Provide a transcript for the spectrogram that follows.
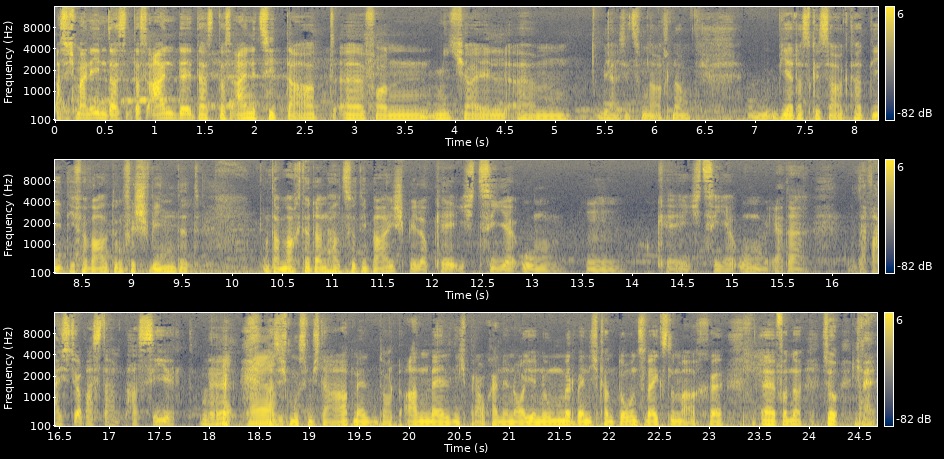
also ich meine eben, das, das, eine, das, das eine Zitat äh, von Michael, ähm, wie heißt jetzt im Nachnamen, wie er das gesagt hat, die, die Verwaltung verschwindet. Und da macht er dann halt so die Beispiele, okay, ich ziehe um. Mhm. Okay, ich ziehe um. Ja, da, da weißt du ja, was dann passiert. Ne? Ja, ja. Also ich muss mich da abmelden, dort anmelden, ich brauche eine neue Nummer, wenn ich Kantonswechsel mache. Äh, von, so, ich meine,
